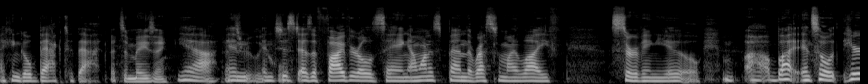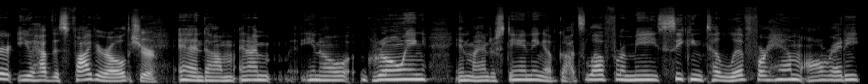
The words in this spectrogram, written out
I can go back to that. That's amazing. Yeah, That's and really and cool. just as a five year old saying, I want to spend the rest of my life serving you. Uh, but and so here you have this five year old, Sure. and um, and I'm you know growing in my understanding of God's love for me, seeking to live for Him already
